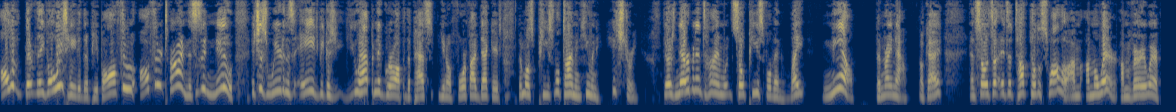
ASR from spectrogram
all of their, they've always hated their people all through all through time. This isn't new. It's just weird in this age because you happen to grow up in the past, you know, four or five decades, the most peaceful time in human history. There's never been a time so peaceful than right now, than right now. Okay. And so it's a, it's a tough pill to swallow. I'm, I'm aware. I'm very aware,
